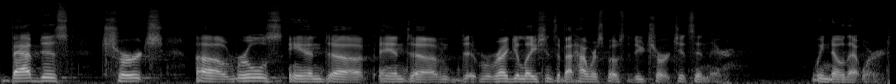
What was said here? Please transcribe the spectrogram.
Baptist church uh, rules and, uh, and um, regulations about how we're supposed to do church. It's in there. We know that word.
